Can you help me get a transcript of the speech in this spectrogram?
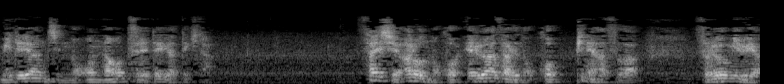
ミディアン人の女を連れてやってきた。妻子アロンの子エルアザルの子ピネハスはそれを見るや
